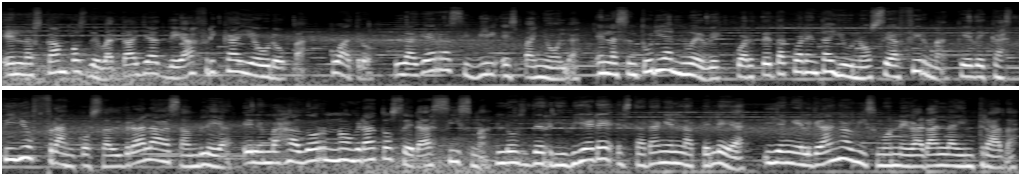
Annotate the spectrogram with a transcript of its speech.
en los campos de batalla de África y Europa. 4. La Guerra Civil Española. En la Centuria 9, cuarteta 41, se afirma que de Castillo Franco saldrá la asamblea. El embajador no grato será Cisma. Los de Riviere estarán en la pelea y en el gran abismo negarán la entrada.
